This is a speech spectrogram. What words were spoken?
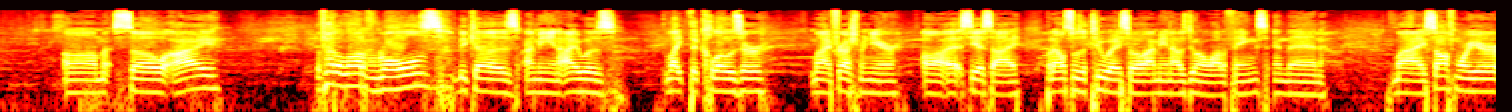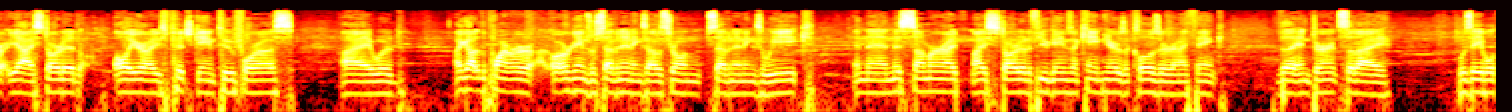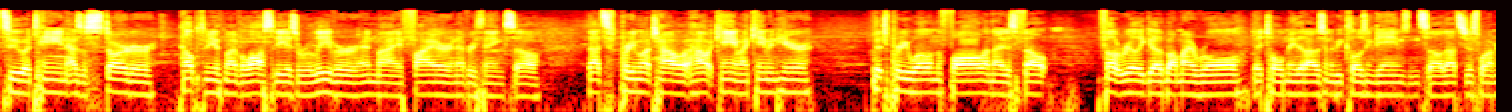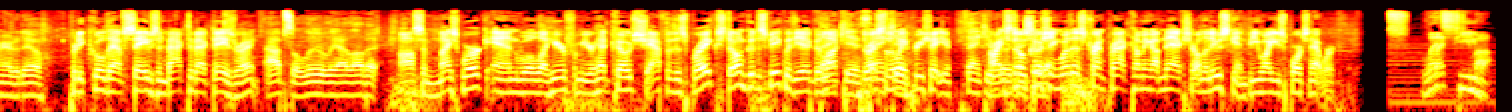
Um, so I I've had a lot of roles because I mean I was like the closer my freshman year uh, at CSI, but I also was a two way, so I mean I was doing a lot of things. And then my sophomore year, yeah, I started all year. I pitched game two for us. I would, I got to the point where our games were seven innings. I was throwing seven innings a week. And then this summer, I, I started a few games. I came here as a closer, and I think the endurance that I was able to attain as a starter helped me with my velocity as a reliever and my fire and everything. So that's pretty much how, how it came. I came in here, pitched pretty well in the fall, and I just felt felt really good about my role. They told me that I was going to be closing games, and so that's just what I'm here to do. Pretty cool to have saves in back-to-back days, right? Absolutely, I love it. Awesome, nice work, and we'll uh, hear from your head coach after this break. Stone, good to speak with you. Good Thank luck you. the rest Thank of the you. way. Appreciate you. Thank you. All right, Really Stone Cushing it. with us. Trent Pratt coming up next here on the Nu Skin, BYU Sports Network. Let's team up.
